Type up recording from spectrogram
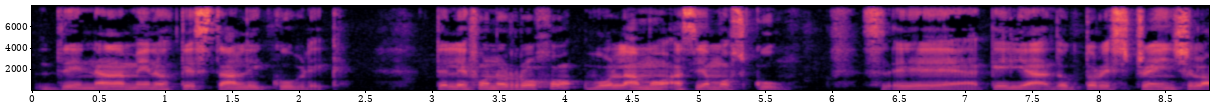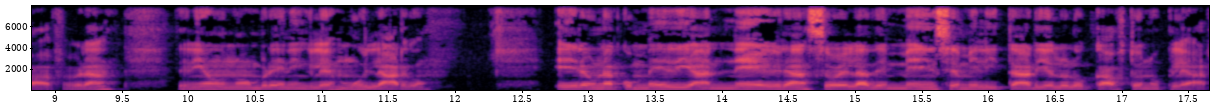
de nada menos que Stanley Kubrick. Teléfono rojo, volamos hacia Moscú. Eh, aquella Doctor Strangelove, ¿verdad? Tenía un nombre en inglés muy largo. Era una comedia negra sobre la demencia militar y el holocausto nuclear.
